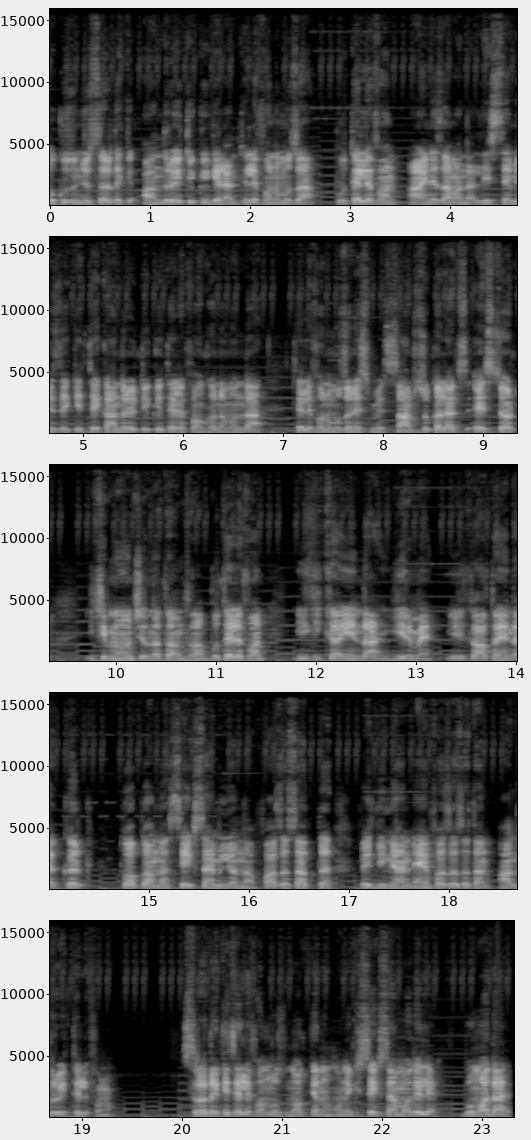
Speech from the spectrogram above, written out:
9. sıradaki Android yüklü gelen telefonumuza. Bu telefon aynı zamanda listemizdeki tek Android yüklü telefon konumunda. Telefonumuzun ismi Samsung Galaxy S4. 2013 yılında tanıtılan bu telefon ilk 2 ayında 20, ilk 6 ayında 40, toplamda 80 milyondan fazla sattı ve dünyanın en fazla satan Android telefonu. Sıradaki telefonumuz Nokia'nın 1280 modeli. Bu model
